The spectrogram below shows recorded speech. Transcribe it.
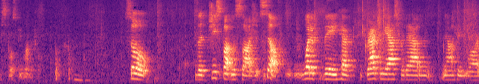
is supposed to be wonderful. So the G-spot massage itself, what if they have gradually asked for that and now here you are,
